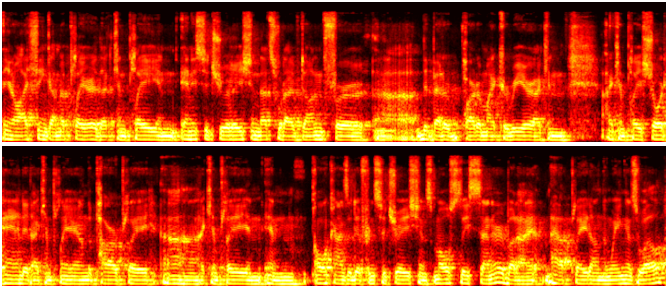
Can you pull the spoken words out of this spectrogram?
you know, I think I'm a player that can play in any situation. That's what I've done for uh, the better part of my career. I can, I can play shorthanded. I can play on the power play. Uh, I can play in, in all kinds of different situations, mostly center, but I have played on the wing as well.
